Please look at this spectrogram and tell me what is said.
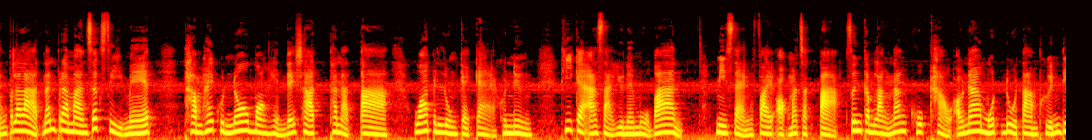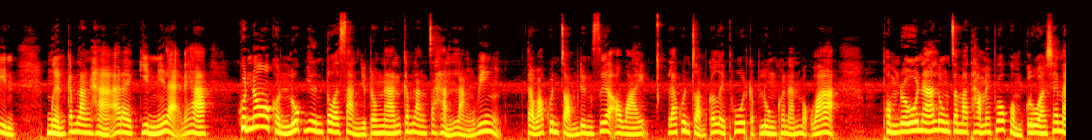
งประหลาดนั่นประมาณสัก 4 เมตรทำให้คุณโน่มองเห็นได้ชัด ถนัดตาว่าเป็นลุงแก่ๆคนหนึ่งที่แกอาศัยอยู่ในหมู่บ้าน มีแสงไฟออกมาจากปาก ซึ่งกำลังนั่งคุกเข่าเอาหน้ามุดดูตามพื้นดิน เหมือนกำลังหาอะไรกินนี่แหละนะคะคุณโน่ขนลุกยืนตัวสั่นอยู่ตรงนั้นกำลังจะหันหลังวิ่ง แต่ว่าคุณจอมดึงเสื้อเอาไว้ แล้วคุณจอมก็เลยพูดกับลุงคนนั้นบอกว่า ผมรู้นะลุงจะมาทำให้พวกผมกลัวใช่ไหม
